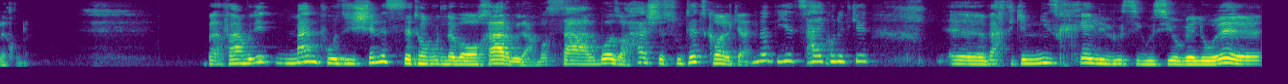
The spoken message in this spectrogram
بخونم فرمودید من position سه تا مونده به آخر بودم. با سرباز و هشت suited call کردم. اینا دیگه سعی کنید که وقتی که میز خیلی loosey goosey و ولوه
